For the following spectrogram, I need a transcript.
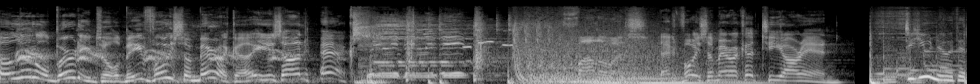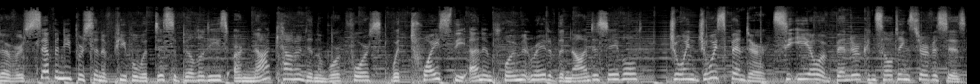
A little birdie told me Voice America is on X. Follow us at Voice America TRN. Do you know that over 70% of people with disabilities are not counted in the workforce with twice the unemployment rate of the non disabled? Join Joyce Bender, CEO of Bender Consulting Services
